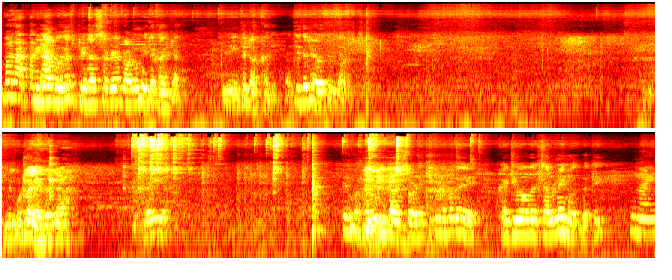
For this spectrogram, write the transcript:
बघ आता पिण्या काय- बघच सगळ्या काढून इथे खाली टाक. इथे- इथे टाक खाली. तिथे ठेवलं तरी चालेल मी कुठला घ्यायचं का नाही आहे. सोडायचे. तिकडे बघा हे काही दिवा वगैरे चालू नाही नव्हत ते नाही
